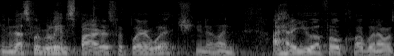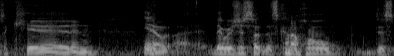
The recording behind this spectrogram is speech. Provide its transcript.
You know, that's what really inspired us with Blair Witch, you know, and I had a UFO club when I was a kid, and, you know, there was just this kind of whole, this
